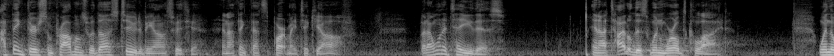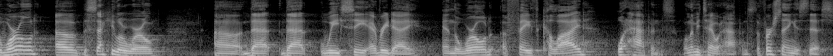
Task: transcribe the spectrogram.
I think there's some problems with us too, to be honest with you. And I think that's the part that may tick you off. But I want to tell you this. And I titled this When Worlds Collide. When the world of the secular world uh, that, that we see every day and the world of faith collide, what happens? Well, let me tell you what happens. The first thing is this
